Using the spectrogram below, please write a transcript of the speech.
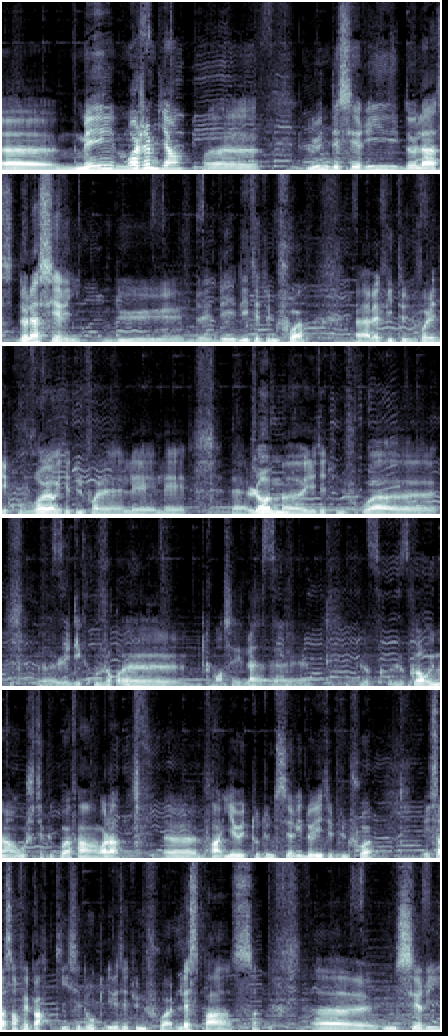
Euh, mais moi j'aime bien. Euh, L'une des séries de la, de la série, du, de, Il était une fois, avec Il était une fois les découvreurs, Il était une fois les- les- les- l'homme, Il était une fois les découvreurs. comment c'est le, corps humain, ou je sais plus quoi, enfin voilà. Il y a eu toute une série de Il était une fois. Et ça, ça en fait partie. C'est donc Il était une fois l'espace. Euh, une série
